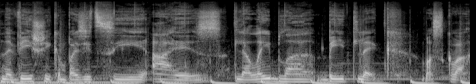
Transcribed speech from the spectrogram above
новейшей композиции Eyes для лейбла Beatleg Москва.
